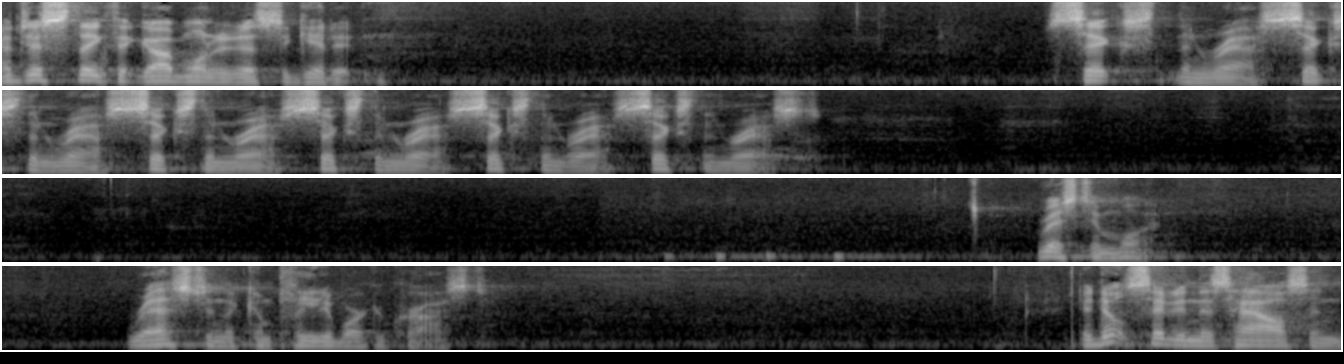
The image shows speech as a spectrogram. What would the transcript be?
I just think that God wanted us to get it. Sixth and rest, sixth and rest, sixth and rest, sixth and rest, sixth and rest, sixth and rest. Rest in what? Rest in the completed work of Christ. Now, don't sit in this house and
